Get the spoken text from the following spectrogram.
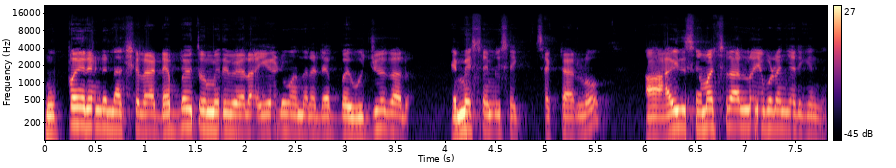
ముప్పై రెండు లక్షల డెబ్బై తొమ్మిది వేల ఏడు వందల డెబ్బై ఉద్యోగాలు ఎంఎస్ఎంఈ సెక్ సెక్టార్లో ఆ ఐదు సంవత్సరాల్లో ఇవ్వడం జరిగింది.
